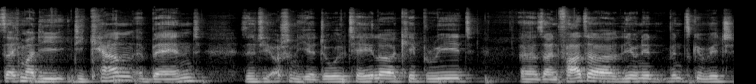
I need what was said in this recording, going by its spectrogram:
sag ich mal, die, die Kernband sind natürlich auch schon hier. Joel Taylor, Kip Reed, äh, sein Vater Leonid Winskewitsch.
